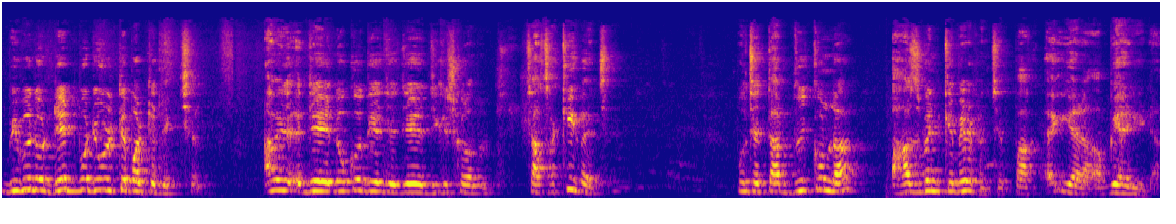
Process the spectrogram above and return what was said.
বিভিন্ন ডেড বডি উল্টে পাল্টে দেখছেন। আমি যে নৌকো দিয়ে যে জিজ্ঞেস করলাম, চাচা, কি হয়েছে? বলছে, তার দুই কন্যা হাজব্যান্ডকে মেরে ফেলছে ইয়ারা, বিহারিরা।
